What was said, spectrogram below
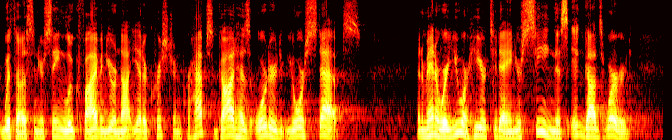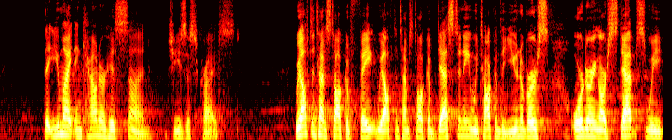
with us and you're seeing Luke 5 and you are not yet a Christian, perhaps God has ordered your steps in a manner where you are here today and you're seeing this in God's Word, that you might encounter His Son, Jesus Christ. We oftentimes talk of fate, we oftentimes talk of destiny, we talk of the universe ordering our steps, we,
